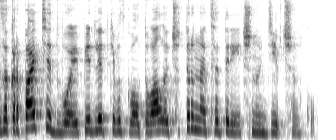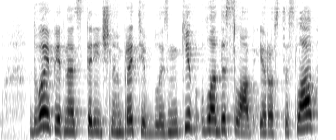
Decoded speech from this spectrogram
Закарпатті двоє підлітків зґвалтували 14-річну дівчинку. Двоє 15-річних братів-близнюків Владислав і Ростислав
